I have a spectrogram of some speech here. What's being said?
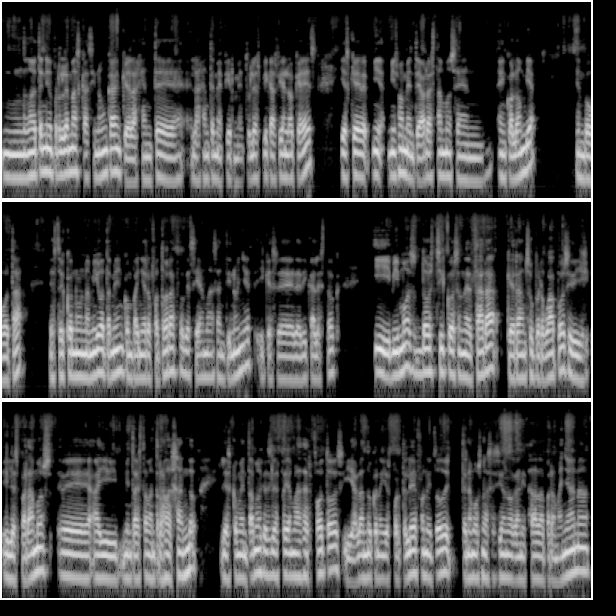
no he tenido problemas casi nunca en que la gente, la gente me firme. Tú le explicas bien lo que es y es que mismamente ahora estamos en, en Colombia, en Bogotá. Estoy con un amigo también, compañero fotógrafo que se llama Santi Núñez y que se dedica al stock y vimos dos chicos en el Zara que eran súper guapos y, les paramos eh, ahí mientras estaban trabajando. Les comentamos que si les podíamos hacer fotos y hablando con ellos por teléfono y todo, tenemos una sesión organizada para mañana,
